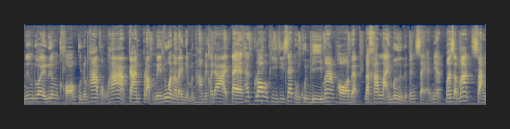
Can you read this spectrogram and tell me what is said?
เนื่องด้วยเรื่องของคุณภาพของภาพ การปรับเมนวลอะไรเนี่ยมันทำไม่ค่อยได้ แต่ถ้ากล้อง PTZ ของคุณดีมากพอแบบราคาหลายหมื่นหรือเป็นแสนเนี่ยมันสามารถสั่ง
